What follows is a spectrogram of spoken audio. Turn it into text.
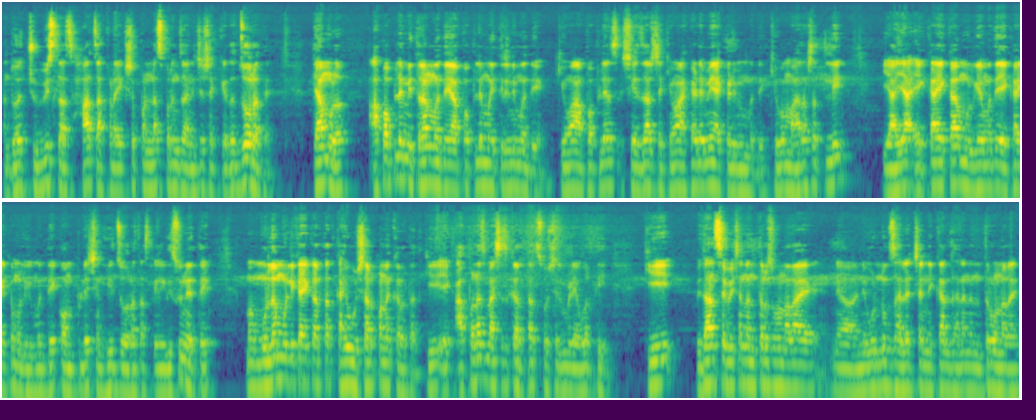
आणि दोन हजार चोवीसलाच हाच आकडा एकशे पन्नासपर्यंत जाण्याची शक्यता जोरात आहे. त्यामुळं आपापल्या मित्रांमध्ये आपापल्या मैत्रिणीमध्ये किंवा आपापल्या शेजारच्या किंवा अकॅडमी अकॅडमीमध्ये किंवा महाराष्ट्रातली या या एका एका मुलग्यामध्ये एका एका मुलीमध्ये कॉम्पिटिशन ही जोरात असलेली दिसून येते. मग मुलं मुली काय करतात? काही हुशारपणा करतात की एक आपणच मेसेज करतात सोशल मीडियावरती की विधानसभेच्या नंतरच होणार आहे निवडणूक झाल्याच्या निकाल झाल्यानंतर होणार आहे.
